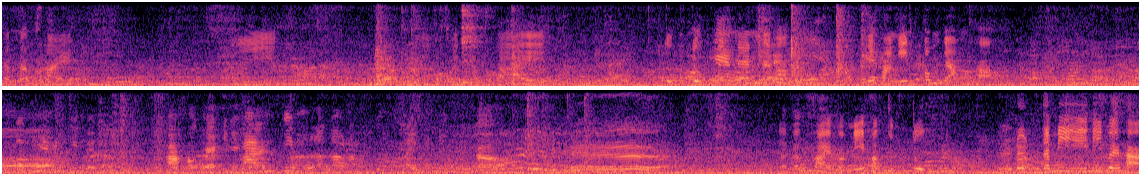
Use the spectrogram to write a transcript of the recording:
ชั้นน้ำใสนี่สามชั้นน้ำใสจุกจุกๆแน่นๆเลยค่ะอันนี้ฝั่งนี้ต้มยำค่ะ แบบนี้ค่ะจุกๆแล้วแล้วมีนี่ด้วยค่ะ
